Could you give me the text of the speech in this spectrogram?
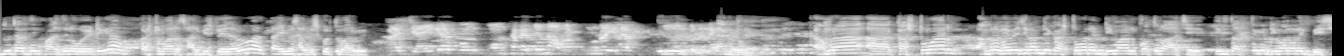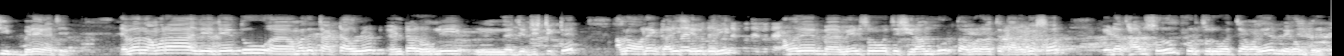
দু চার দিন পাঁচ দিনের ওয়েটিংয়ে কাস্টমার সার্ভিস পেয়ে যাবে বা টাইমে সার্ভিস করতে পারবে। জায়গার কম কম থাকার জন্য আবার পুনরায় এটা? একদম। আমরা কাস্টমার আমরা ভেবেছিলাম যে কাস্টমারের ডিমান্ড কতটা আছে কিন্তু তার থেকে ডিমান্ড অনেক বেশি বেড়ে গেছে। এবং আমরা যে- যেহেতু আমাদের চারটা আউটলেট এন্টার হুগলি যে ডিস্ট্রিক্টে আমরা অনেক গাড়ি সেল করি? আমাদের মেন শোরুম হচ্ছে শ্রীরামপুর তারপরে হচ্ছে তারকেশ্বর এটা থার্ড শোরুম ফোর্থ শোরুম হচ্ছে আমাদের বেগমপুর।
